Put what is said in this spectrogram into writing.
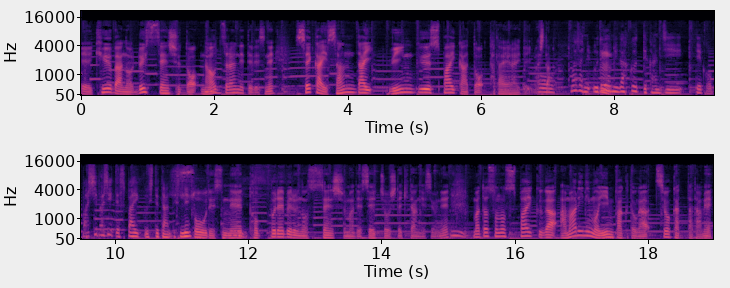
えーキューバのルイス選手と名を連ねてですね、世界三大ウィングスパイカーと称えられていました。まさに腕を磨くって感じでこうバシバシってスパイクしてたんですね。そうですね、うん。トップレベルの選手まで成長してきたんですよね、うん。またそのスパイクがあまりにもインパクトが強かったため、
